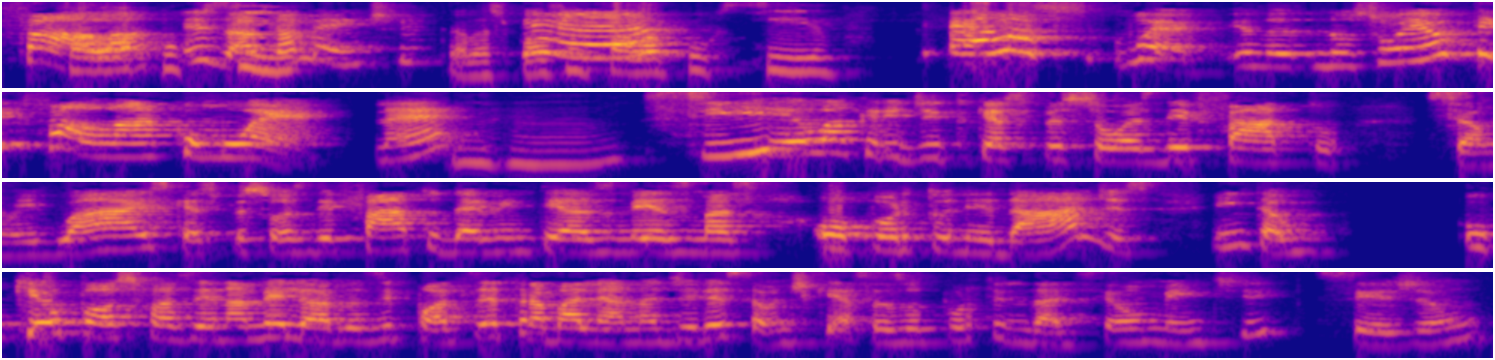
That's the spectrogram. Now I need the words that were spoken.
Fala, exatamente. Si. Que elas possam é. falar por si. Elas, ué, não sou eu que tenho que falar como é, né? Uhum. Se eu acredito que as pessoas de fato são iguais, que as pessoas de fato devem ter as mesmas oportunidades, então o que eu posso fazer na melhor das hipóteses é trabalhar na direção de que essas oportunidades realmente sejam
